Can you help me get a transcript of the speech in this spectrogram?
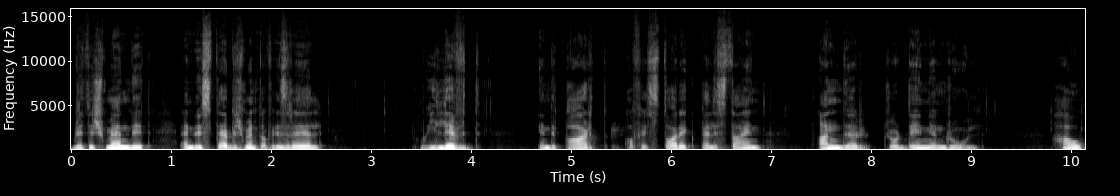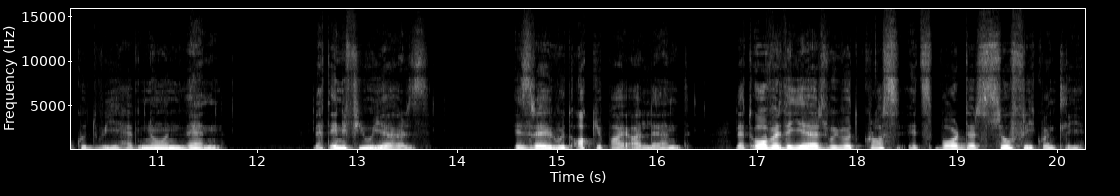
British mandate and the establishment of Israel, we lived in the part of historic Palestine under Jordanian rule. How could we have known then that in a few years Israel would occupy our land, that over the years we would cross its borders so frequently,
